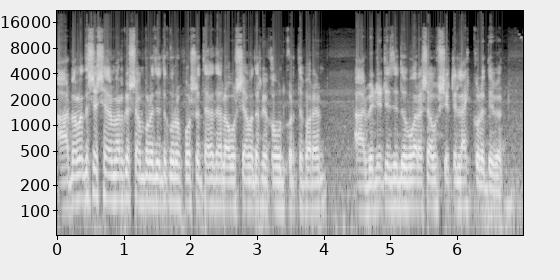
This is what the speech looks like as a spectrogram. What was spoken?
আর বাংলাদেশের শেয়ার মার্কেট সম্পর্কে যদি কোনো প্রশ্ন থাকে, তাহলে অবশ্যই আমাদেরকে কমেন্ট করতে পারেন। আর ভিডিওটি যদি উপকার আসে, অবশ্যই একটি লাইক করে দেবেন।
